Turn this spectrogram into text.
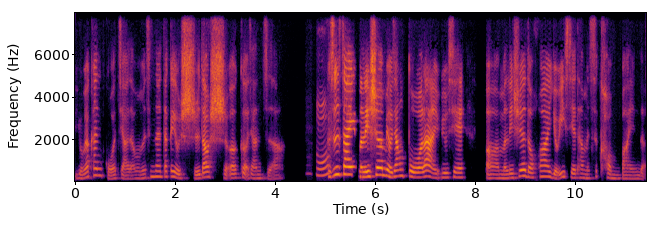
有要看国家的，我们现在大概有十到十二个这样子啊。哦、可是，在马来西亚没有这样多啦。有些呃，马来西亚的话，有一些他们是 combine 的，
